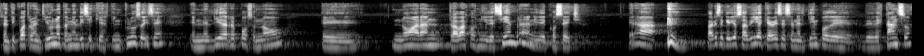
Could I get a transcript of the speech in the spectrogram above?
34, 21 también dice que hasta incluso dice, en el día de reposo no, eh, no harán trabajos ni de siembra ni de cosecha. Era, parece que Dios sabía que a veces en el tiempo de, descanso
